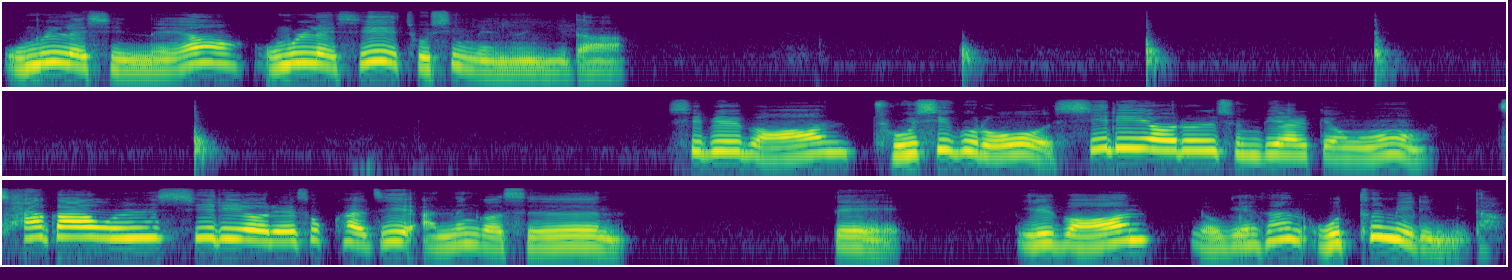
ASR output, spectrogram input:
오믈렛이 있네요. 오믈렛이 조식 메뉴입니다. 11번 조식으로 시리얼을 준비할 경우 차가운 시리얼에 속하지 않는 것은 네 1번 여기에선 오트밀입니다.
